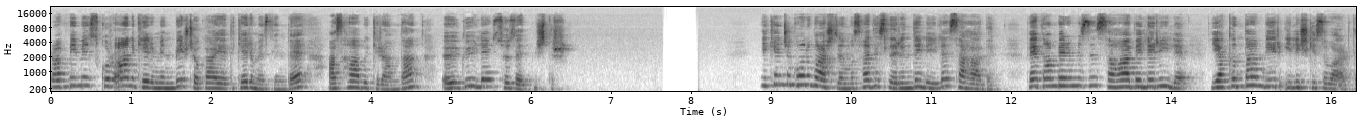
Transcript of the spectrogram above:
Rabbimiz Kur'an-ı Kerim'in birçok ayeti kerimesinde ashab-ı kiramdan övgüyle söz etmiştir. İkinci konu başlığımız hadislerin diliyle sahabe. Peygamberimizin sahabeleriyle yakından bir ilişkisi vardı.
